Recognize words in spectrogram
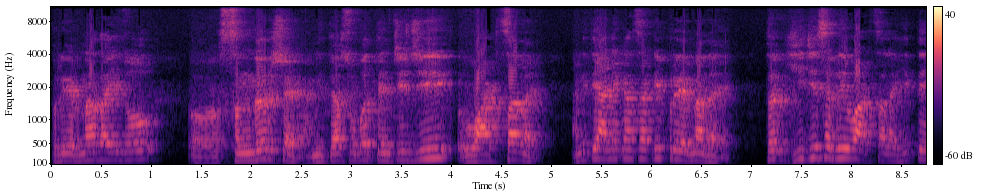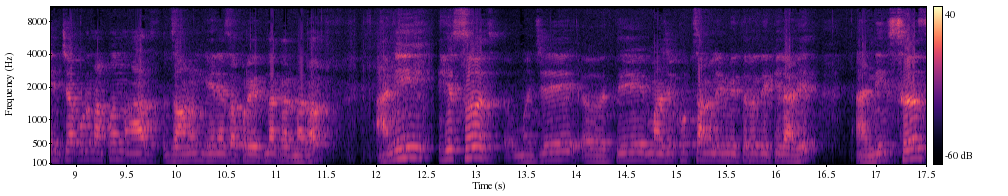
प्रेरणादायी जो संघर्ष आहे आणि त्यासोबत त्यांची जी वाटचाल आहे आणि ती अनेकांसाठी प्रेरणादायी आहे. तर ही जी सगळी वाटचाल आहे ही त्यांच्याकडून आपण आज जाणून घेण्याचा प्रयत्न करणार आहोत. आणि हे सहज म्हणजे ते माझे खूप चांगले मित्र देखील आहेत. आणि सहज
